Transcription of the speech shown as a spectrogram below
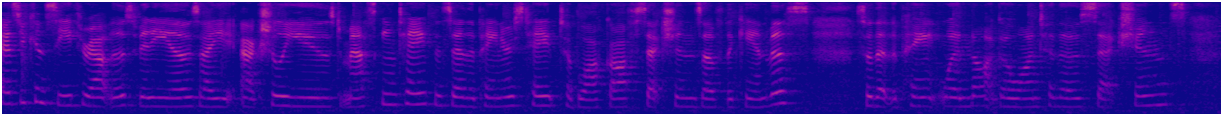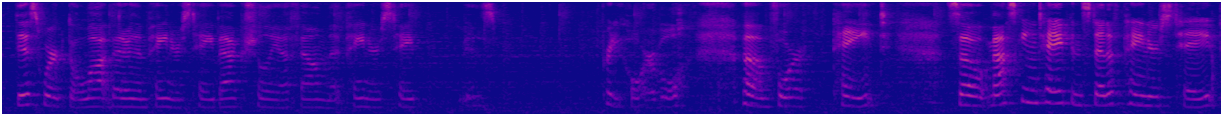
As you can see throughout those videos, I actually used masking tape instead of the painter's tape to block off sections of the canvas so that the paint would not go onto those sections. This worked a lot better than painter's tape. Actually, I found that painter's tape is pretty horrible um, for paint. So masking tape instead of painter's tape.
